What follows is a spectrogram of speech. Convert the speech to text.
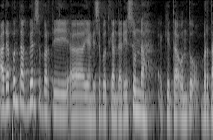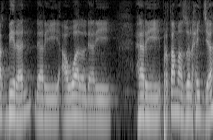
Adapun takbir seperti uh, yang disebutkan tadi sunnah kita untuk bertakbiran dari awal dari hari pertama Zulhijjah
